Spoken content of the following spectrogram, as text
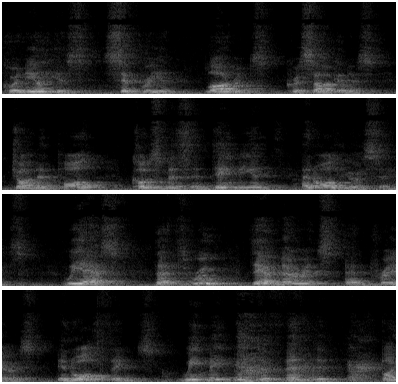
Cornelius, Cyprian, Lawrence, Chrysogonus, John and Paul, Cosmas and Damian, and all your saints. We ask that through their merits and prayers in all things, we may be defended by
